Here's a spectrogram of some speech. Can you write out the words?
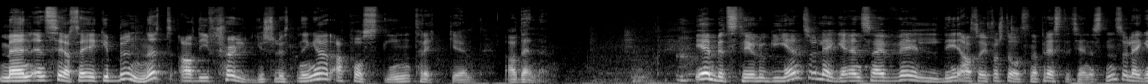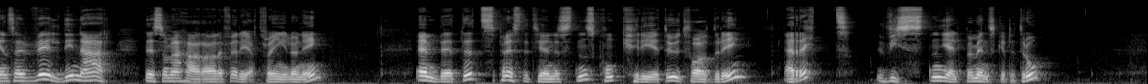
Men en ser seg ikke bundet av de følgeslutninger apostelen trekker av denne. I embetsteologien så legger en seg veldig, altså i forståelsen av prestetjenesten, så legger en seg veldig nær det som jeg her har referert fra Inge Lønning. Embetets, prestetjenestens, konkrete utfordring er rett hvis den hjelper mennesker til tro.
